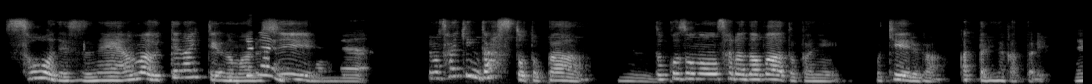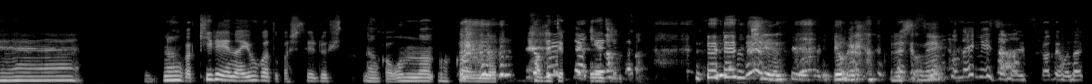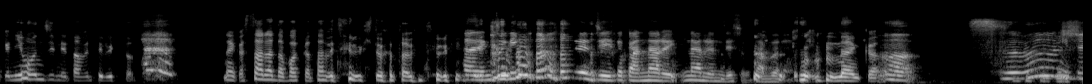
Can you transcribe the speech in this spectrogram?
そうですね。あんま売ってないっていうのもある売ってないでしす、もんね。でも最近ガストとか、うん、どこぞのサラダバーとかにケールがあったりなかったり。ねなんか綺麗なヨガとかしてる人、なんか女、若い女食べてるイメージ。綺麗なヨガやってる人ね。そんなイメージじゃないですか？でもなんか日本人で食べてる人って。なんかサラダばっか食べてる人が食べてるグリーンスムージーとかになるなるんでしょ、多分。ジ。なんか、まあ、スムージ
